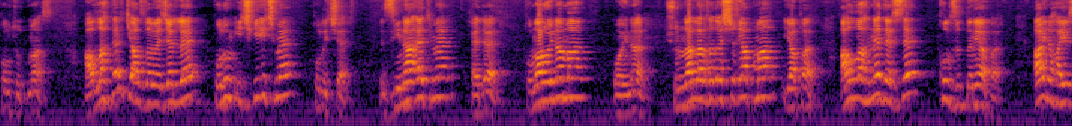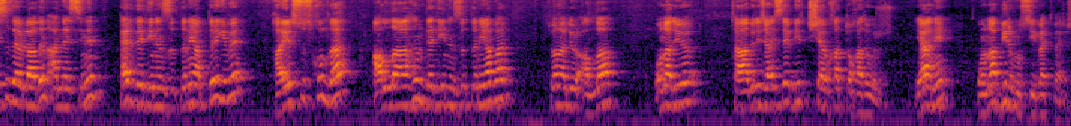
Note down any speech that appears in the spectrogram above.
Kul tutmaz. Allah der ki azze ve celle kulum içki içme. Kul içer. Zina etme. Eder. Kumar oynama. Oynar. Şunlarla arkadaşlık yapma. Yapar. Allah ne derse kul zıttını yapar. Aynı hayırsız evladın annesinin her dediğinin zıttını yaptığı gibi hayırsız kul da Allah'ın dediğinin zıttını yapar. Sonra diyor Allah ona diyor tabiri caizse bir şefkat tokadı vurur. Yani ona bir musibet verir.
